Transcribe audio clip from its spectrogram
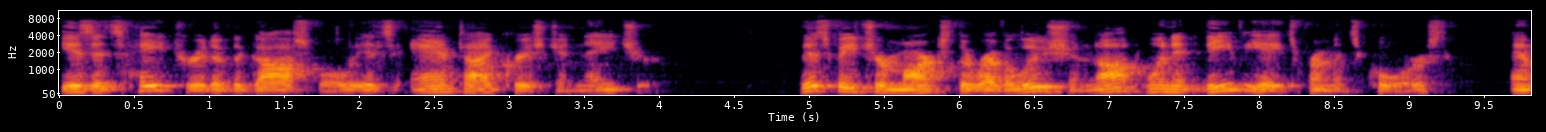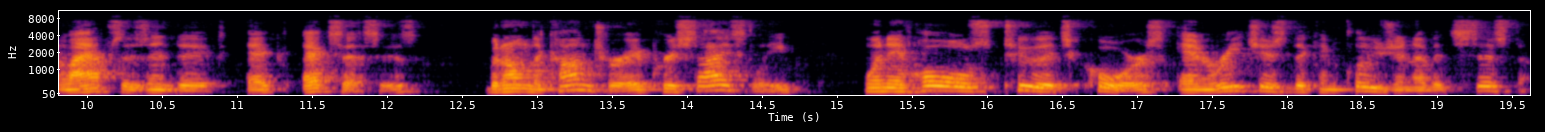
is its hatred of the gospel, its anti Christian nature. This feature marks the revolution not when it deviates from its course and lapses into excesses, but on the contrary, precisely when it holds to its course and reaches the conclusion of its system,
